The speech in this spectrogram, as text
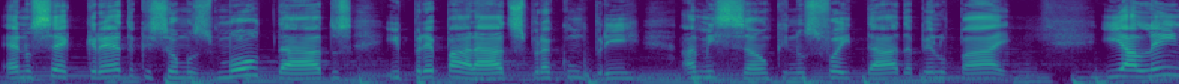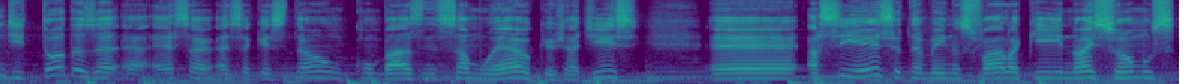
É no secreto que somos moldados e preparados para cumprir a missão que nos foi dada pelo Pai. E além de toda essa, essa questão com base em Samuel, que eu já disse, é, a ciência também nos fala que nós somos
